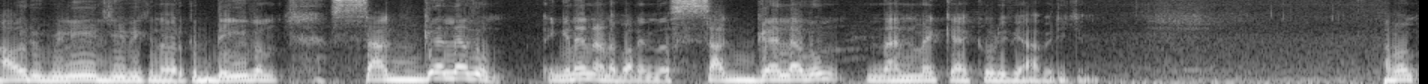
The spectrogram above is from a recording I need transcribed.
ആ ഒരു വിളിയിൽ ജീവിക്കുന്നവർക്ക് ദൈവം സകലവും ഇങ്ങനെ തന്നെയാണ് പറയുന്നത് സകലവും നന്മയ്ക്കായി കൂടി വ്യാപരിക്കുന്നു. അപ്പം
